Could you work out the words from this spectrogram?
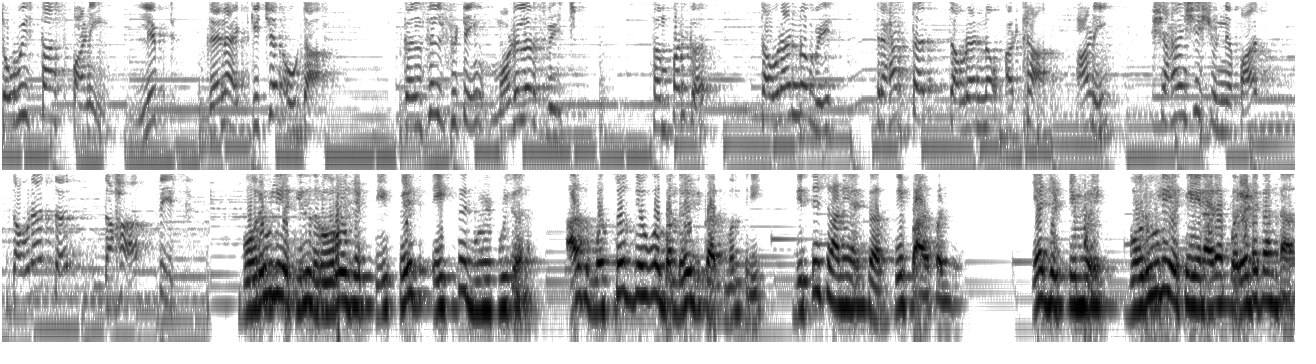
चोवीस तास पाणी लिफ्ट ग्रेनाइट किचन ओटा कन्सिल फिटिंग मॉड्युलर स्विच. संपर्क चौऱ्याण्णव वीस त्र्याहत्तर चौऱ्याण्णव अठरा आणि शहाऐंशी शून्य पाच चौऱ्याहत्तर दहा तीस. बोरिवली येथील रोरो जेट्टी फेज एक चे भूमिपूजन. आज वस्त्रोद्योग व बंदरे विकास मंत्री नितेश राणे यांच्या हस्ते पार पडले. या जेट्टीमुळे बोरिवली येथे येणाऱ्या पर्यटकांना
